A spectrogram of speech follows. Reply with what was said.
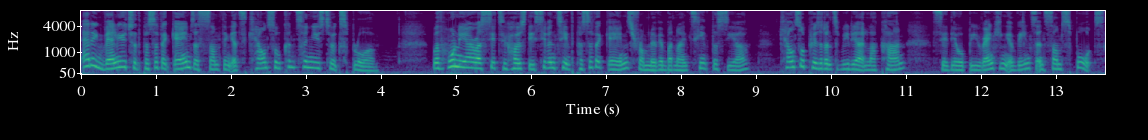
Adding value to the Pacific Games is something its council continues to explore. With Honiara set to host the 17th Pacific Games from November 19th this year, Council President Vidhya Lakhan said there will be ranking events in some sports,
